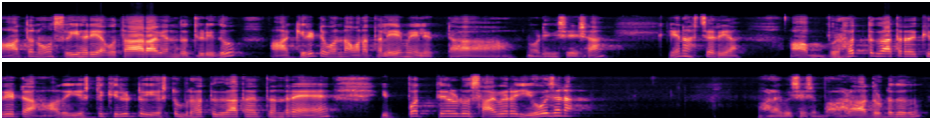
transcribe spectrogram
ಆತನು ಶ್ರೀಹರಿ ಅವತಾರವೆಂದು ತಿಳಿದು ಆ ಕಿರೀಟವನ್ನು ಅವನ ತಲೆಯ ಮೇಲಿಟ್ಟ. ನೋಡಿ ವಿಶೇಷ. ಏನು ಆಶ್ಚರ್ಯ? ಆ ಬೃಹತ್ ಗಾತ್ರದ ಕಿರೀಟ. ಅದು ಎಷ್ಟು ಕಿರೀಟ, ಎಷ್ಟು ಬೃಹತ್ ಗಾತ್ರ ಅಂತಂದ್ರೆ ಇಪ್ಪತ್ತೆರಡು ಸಾವಿರ ಯೋಜನ. ಬಹಳ ವಿಶೇಷ, ಬಹಳ ದೊಡ್ಡದು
